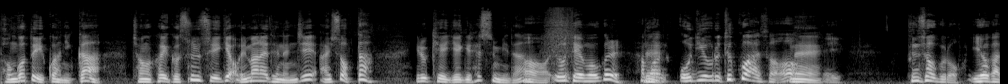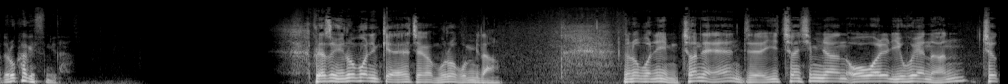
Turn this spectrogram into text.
번 것도 있고 하니까 정확하게 그 순수익이 얼마나 되는지 알 수 없다. 이렇게 얘기를 했습니다. 어, 이 대목을 한번 네. 오디오로 듣고 와서 네. 이 분석으로 이어가도록 하겠습니다. 그래서 윤 후보님께 제가 물어봅니다. 윤 후보님, 전에 이제 2010년 5월 이후에는 즉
